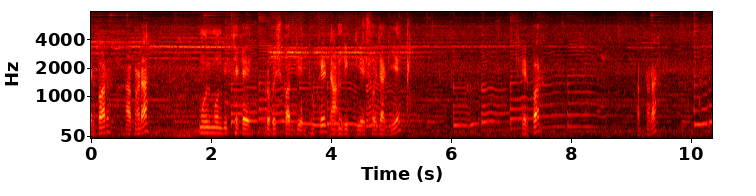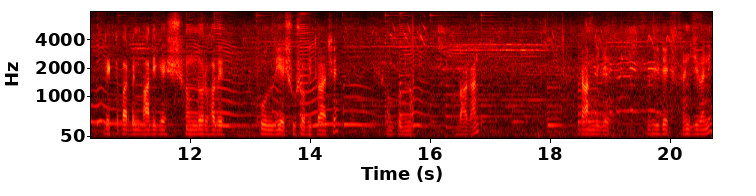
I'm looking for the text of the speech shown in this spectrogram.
এরপর আপনারা মূল মন্দির থেকে প্রবেশ পথ দিয়ে ঢুকে ডান দিক দিয়ে সোজা গিয়ে এরপর আপনারা দেখতে পারবেন বাঁদিকে সুন্দরভাবে ফুল দিয়ে সুশোভিত আছে সম্পূর্ণ বাগান। ডান দিকে বিবেক সঞ্জীবনী।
